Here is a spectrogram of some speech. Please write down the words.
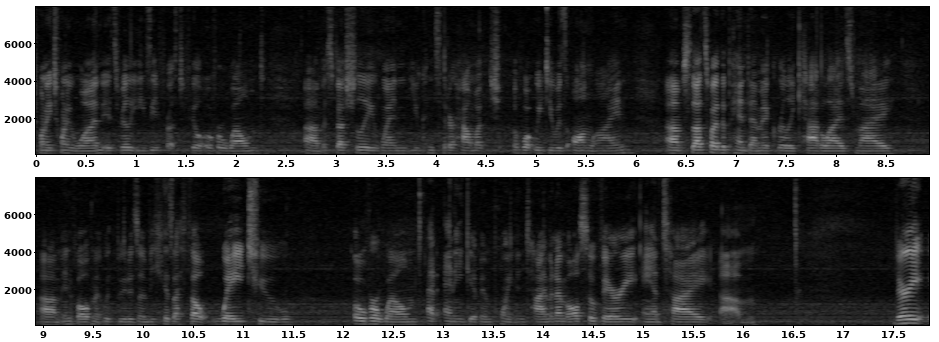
2021, it's really easy for us to feel overwhelmed, um, especially when you consider how much of what we do is online. Um, so that's why the pandemic really catalyzed my um, involvement with Buddhism because I felt way too overwhelmed at any given point in time and i'm also very anti very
